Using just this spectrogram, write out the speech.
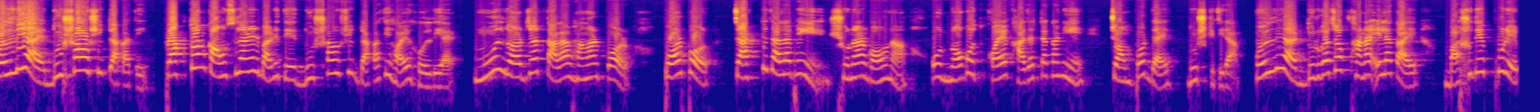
হলদিয়ায় দুঃসাহসিক ডাকাতি। প্রাক্তন কাউন্সিলরের বাড়িতে দুঃসাহসিক ডাকাতি হয় হলদিয়ায়। মূল দরজার তালা ভাঙার পর, পরপর চারটি তালা ভেঙে সোনার গহনা ও নগদ কয়েক হাজার টাকা নিয়ে চম্পট দেয় দুষ্কৃতীরা। হলদিয়ার দুর্গাচক থানা এলাকায় বাসুদেবপুরের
